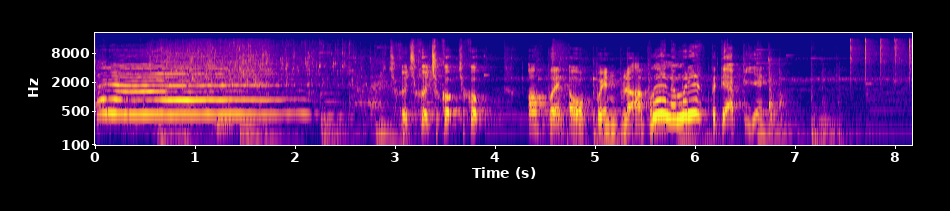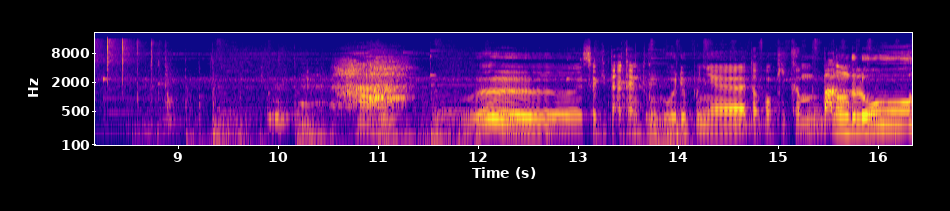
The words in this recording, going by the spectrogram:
Tada! Cukup, cukup, cukup, cukup. Open, open pula. Apa nama dia? Peti api eh? Ha. Wow. So kita akan tunggu dia punya topoki kembang dulu.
